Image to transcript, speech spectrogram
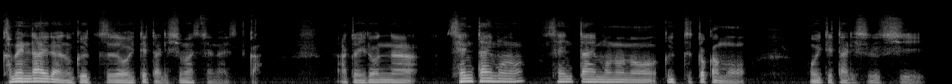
仮面ライダーのグッズ置いてたりしますじゃないですか。あといろんな戦隊もの？戦隊もののグッズとかも置いてたりするし、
